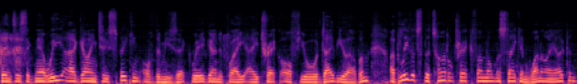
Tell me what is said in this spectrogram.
Fantastic. Now, we are going to, speaking of the music, we're going to play a track off your debut album. I believe it's the title track, if I'm not mistaken, One Eye Open.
